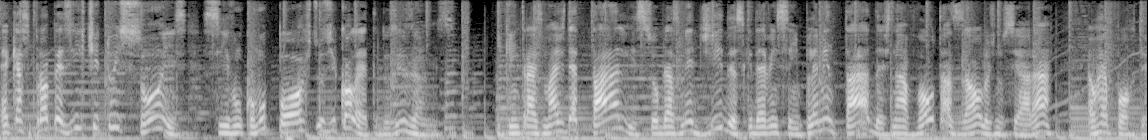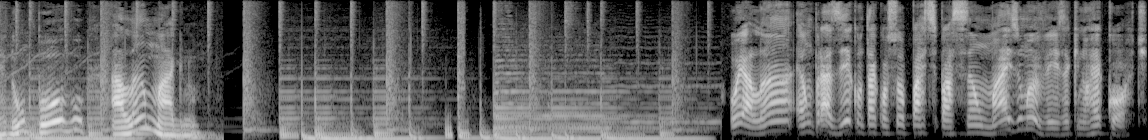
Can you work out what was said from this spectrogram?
é que as próprias instituições sirvam como postos de coleta dos exames. E quem traz mais detalhes sobre as medidas que devem ser implementadas na volta às aulas no Ceará é o repórter do o Povo, Alain Magno. Alain. É um prazer contar com a sua participação mais uma vez aqui no Recorte.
